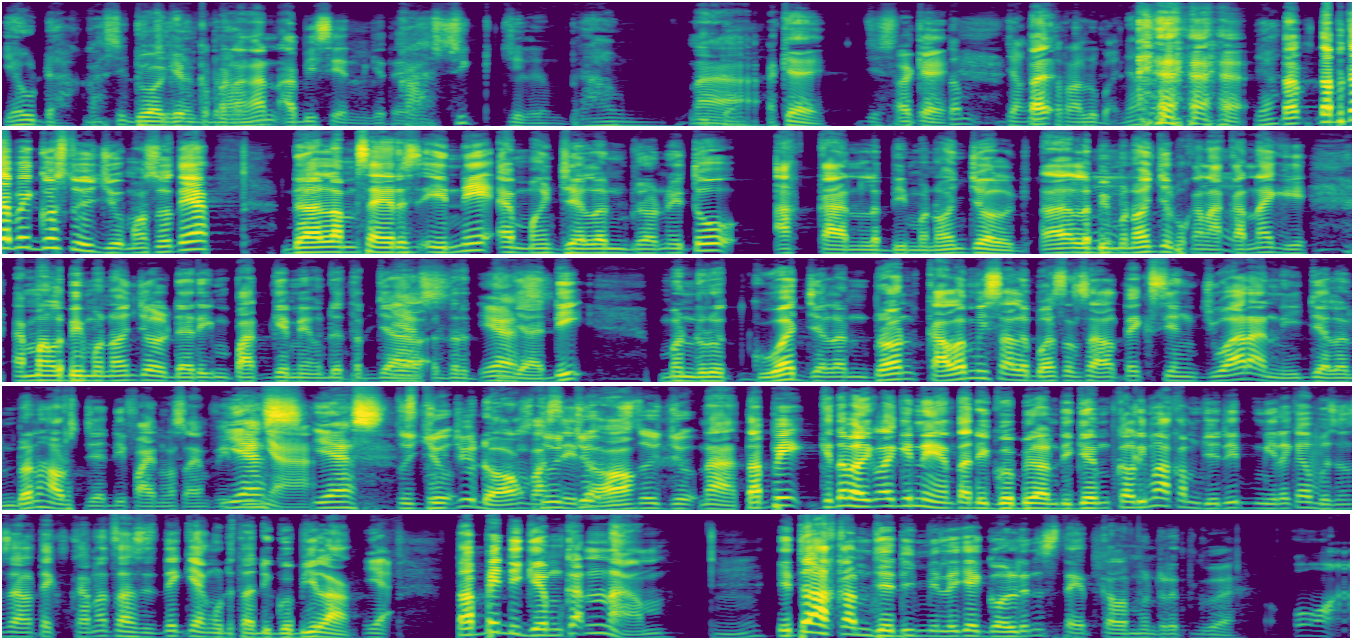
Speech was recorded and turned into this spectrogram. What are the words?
ya udah kasih dua game kemenangan Brown. abisin gitu ya. kasih ke Jalen Brown Nah, oke. Oke. Tatum jangan Ta- terlalu banyak ya tapi, tapi gue setuju. Maksudnya dalam series ini emang Jalen Brown itu akan lebih menonjol, Eh, lebih menonjol bukan akan lagi. Emang lebih menonjol dari empat game yang udah terja- Yes, ter- yes. terjadi. Menurut gua Jalen Brown kalau misalnya Boston Celtics yang juara nih, Jalen Brown harus jadi Finals MVP-nya. yes yes setuju Setuju dong, pasti Setuju, dong. setuju. Nah, tapi kita balik lagi nih yang tadi gue bilang di game kelima akan menjadi miliknya Boston Celtics karena statistik yang udah tadi gue bilang. Ya. Tapi di game keenam Hmm. itu akan menjadi miliknya Golden State kalau menurut gue. Wah,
